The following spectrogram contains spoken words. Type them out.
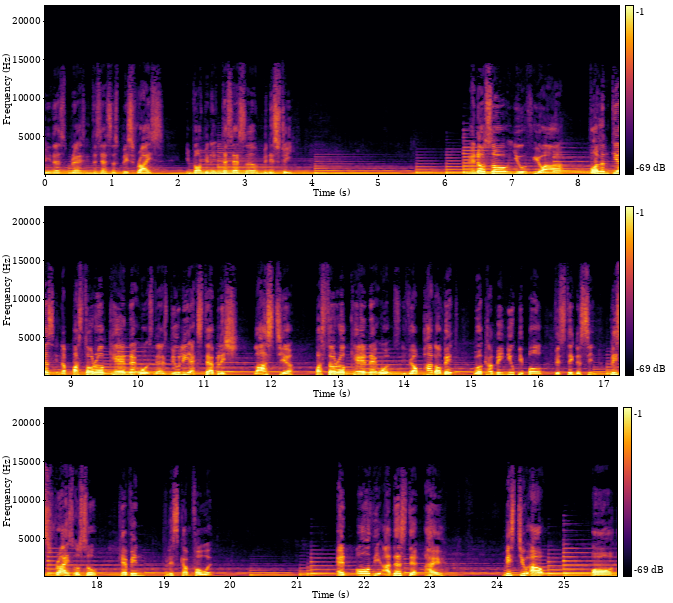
leaders, prayer intercessors, please rise. Involved in the intercessor ministry. And also, you, if you are volunteers in the pastoral care networks that is newly established last year, pastoral care networks. If you are part of it, welcoming new people visiting the seat, please rise also. Kevin, please come forward. And all the others that I missed you out or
